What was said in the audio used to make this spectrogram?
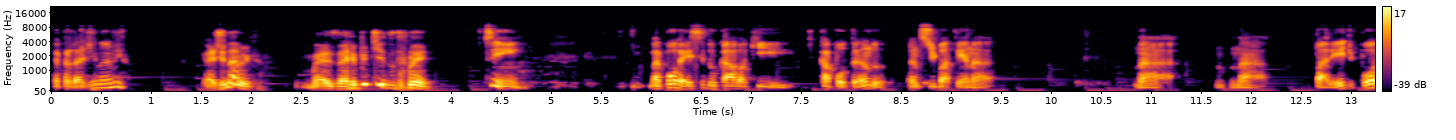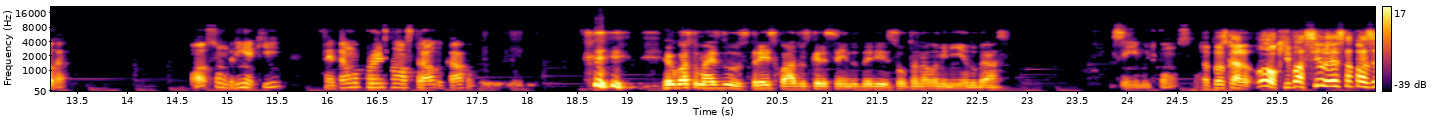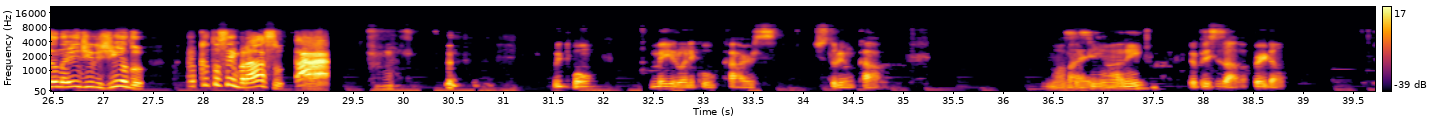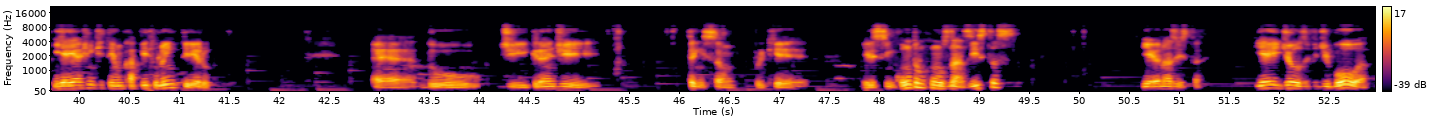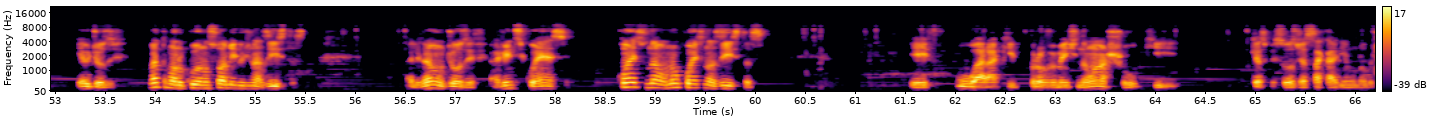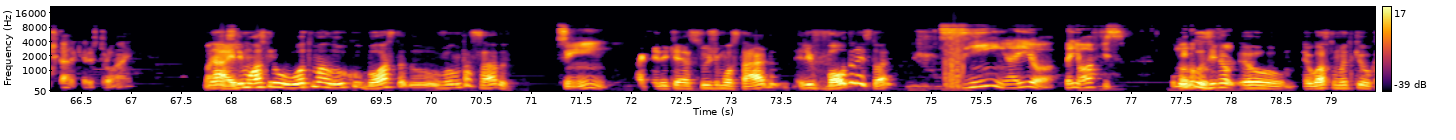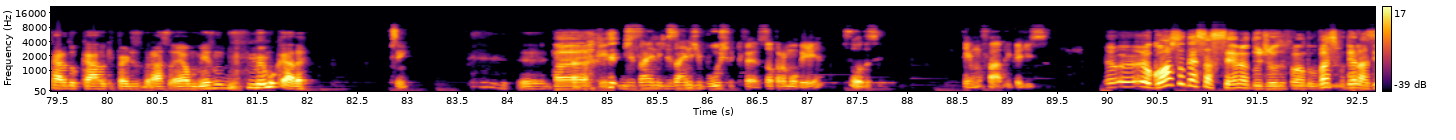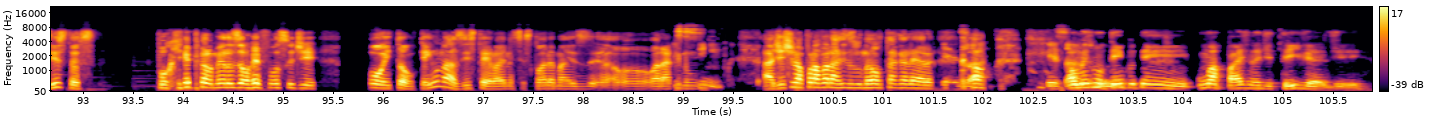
É pra dar dinâmica. É dinâmico. Mas é repetido também. Sim. Mas, porra, esse do carro aqui capotando antes de bater na. na. na parede, porra. Ó a sombrinha aqui. Tem até uma projeção astral do carro. Eu gosto mais dos três quadros crescendo dele soltando a lamininha do braço. Sim, muito bons. Aí depois os caras, ô, que vacilo é esse tá fazendo aí dirigindo? É porque eu tô sem braço. Ah! Muito bom. Meio irônico o Cars destruir um carro. Nossa Mas- senhora, hein? Eu precisava, perdão. E aí a gente tem um capítulo inteiro é, do de grande tensão, porque eles se encontram com os nazistas, e aí o nazista, e aí Joseph, de boa? Eu, Joseph, vai tomar no cu, eu não sou amigo de nazistas. Aí Ele, não, Joseph, a gente se conhece. Conheço não, não conheço nazistas. E aí o Araki provavelmente não achou que, que as pessoas já sacariam o nome de cara que era o Stroheim. Mas- Ah, ele mostra o outro maluco bosta do volume passado. Sim, Aquele que é sujo de mostarda. Ele volta na história. sim, aí ó, payoffs. Inclusive, eu, eu, eu gosto muito que o cara do carro que perde os braços é o mesmo, mesmo cara. Sim. É, Mas, design, design de bucha que só pra morrer, foda-se. Tem uma fábrica disso. eu, eu- gosto dessa cena do Joseph falando, vai se fuder nazistas, porque pelo menos é um reforço de. Pô, então, tem um nazista herói nessa história, mas é, o Araki não. Sim, A gente não aprova nazismo, não, tá, galera? exato. exato. Ao mesmo tempo, tem uma página de trivia de,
